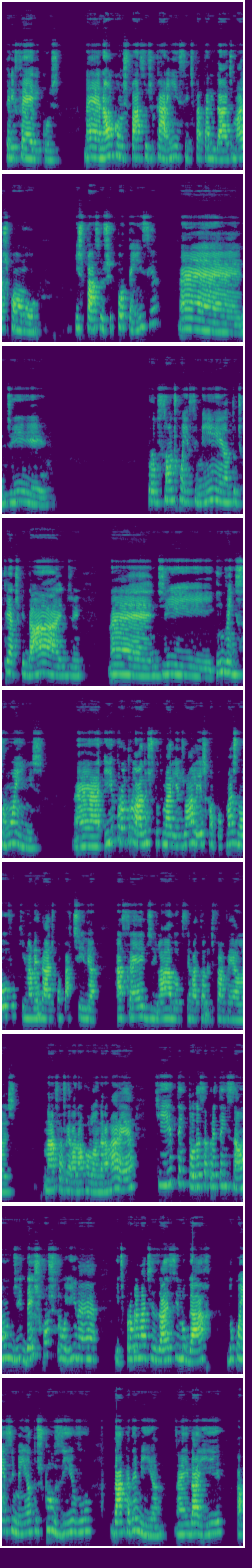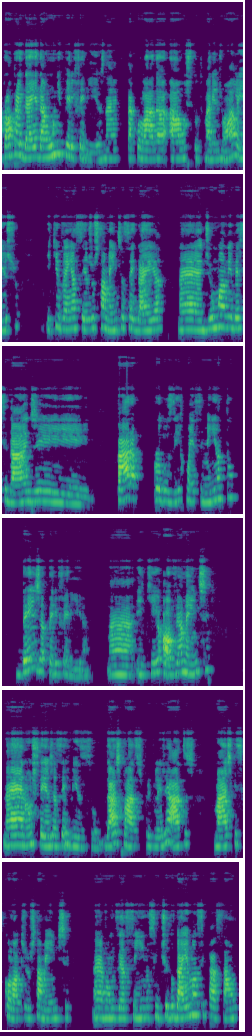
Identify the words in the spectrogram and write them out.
periféricos, né? não como espaços de carência, de fatalidade, mas como espaços de potência, né? de produção de conhecimento, de criatividade, né? de invenções. Né? E, por outro lado, o Instituto Maria João Aleixo, que é um pouco mais novo, que, na verdade, compartilha a sede lá do Observatório de Favelas na favela Nova Holanda, na Maré, que tem toda essa pretensão de desconstruir né, e de problematizar esse lugar do conhecimento exclusivo da academia. Né? E daí a própria ideia da uniperiferias, né, que está colada ao Instituto Maria João Aleixo, e que vem a ser justamente essa ideia né, de uma universidade para produzir conhecimento desde a periferia, né? e que, obviamente, né, não esteja a serviço das classes privilegiadas, mas que se coloque justamente, né, vamos dizer assim, no sentido da emancipação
